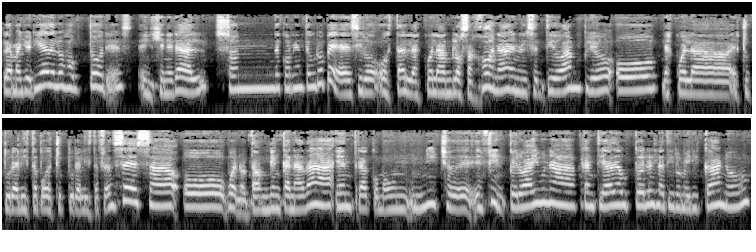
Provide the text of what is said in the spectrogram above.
la mayoría de los autores, en general, son de corriente europea, es decir, o, está en la escuela anglosajona en el sentido amplio, o la escuela estructuralista postestructuralista francesa, o bueno, también Canadá entra como un, un nicho de, en fin, pero hay una cantidad de autores latinoamericanos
